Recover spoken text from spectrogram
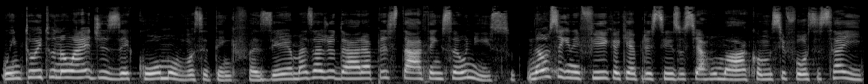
O intuito não é dizer como você tem que fazer, mas ajudar a prestar atenção nisso. Não significa que é preciso se arrumar como se fosse sair,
